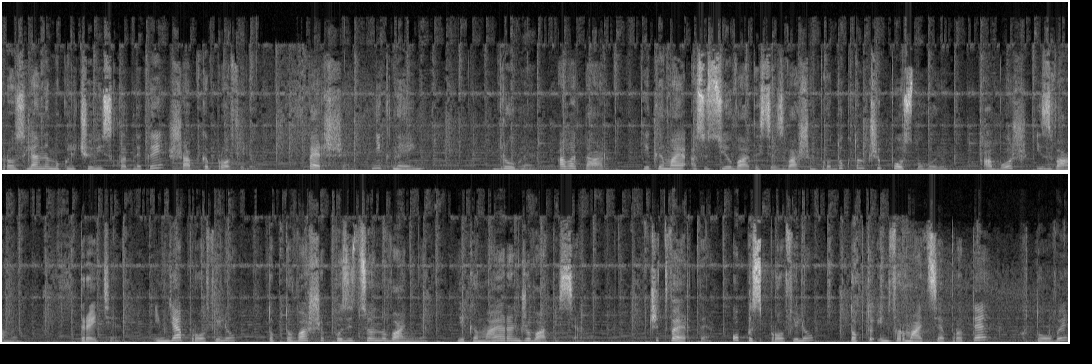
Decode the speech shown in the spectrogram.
розглянемо ключові складники шапки профілю. Перше нікнейм. Друге аватар, який має асоціюватися з вашим продуктом чи послугою, або ж із вами. Третє ім'я профілю, тобто ваше позиціонування, яке має ранжуватися. Четверте опис профілю, тобто інформація про те, хто ви,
